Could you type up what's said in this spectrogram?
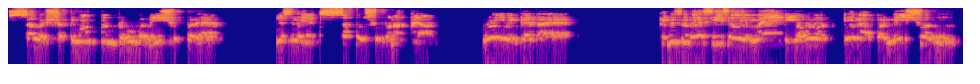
सर्वशक्तिमान प्रभु परमेश्वर है, जिसने सब कुछ बनाया, वो ये कहता है कि मिस्र देश ही से मैं यहोवा तेरा परमेश्वर हूँ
